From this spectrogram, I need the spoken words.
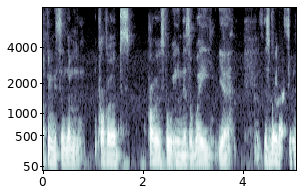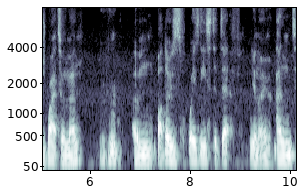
I think it's in um, Proverbs Proverbs 14. There's a way, yeah, there's a way that seems right to a man, Mhm. um, but those ways leads to death, you know. And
